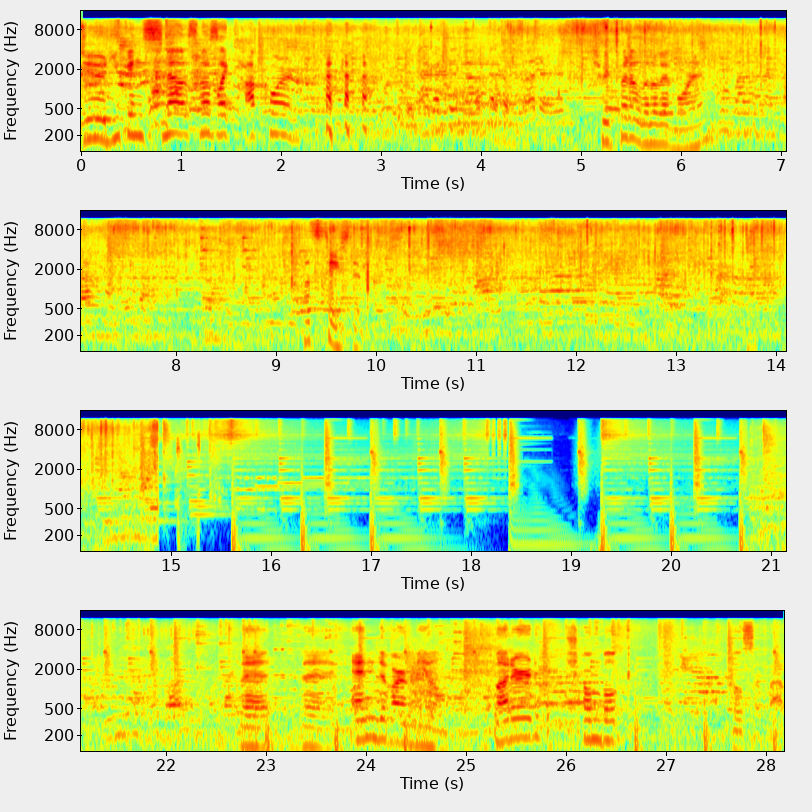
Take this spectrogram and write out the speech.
Dude, you can smell, it smells like popcorn. Should we put a little bit more in? Let's taste it first. Of our meal. Buttered chombok dosapap.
